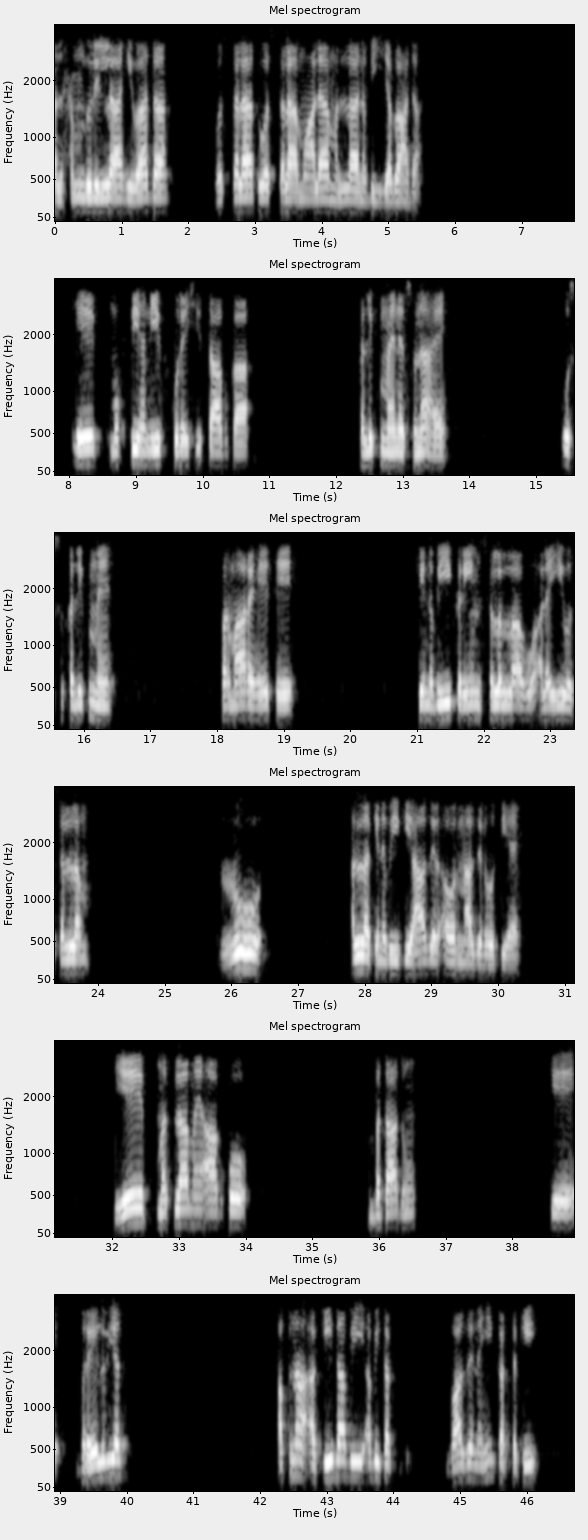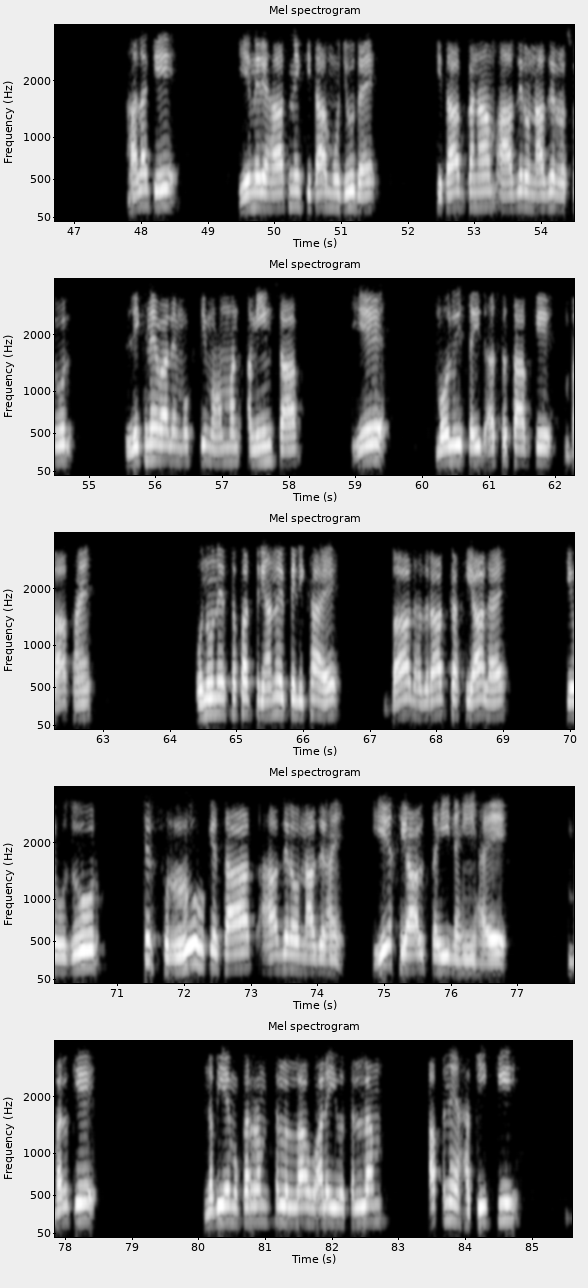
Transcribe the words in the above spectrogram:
الحمد للہ وحدہ والصلاة والسلام علی من لا نبی بعدہ ایک مفتی حنیف قریشی صاحب کا کلپ میں نے سنا ہے۔ اس کلپ میں فرما رہے تھے کہ نبی کریم صلی اللہ علیہ وسلم روح اللہ کے نبی کی حاضر اور ناظر ہوتی ہے۔ یہ مسئلہ میں آپ کو بتا دوں کہ بریلویت اپنا عقیدہ بھی ابھی تک واضح نہیں کر سکی۔ حالانکہ یہ میرے ہاتھ میں کتاب موجود ہے۔ کتاب کا نام حاضر و ناظر رسول لکھنے والے مفتی محمد امین صاحب، یہ مولوی سعید اسد صاحب کے باپ ہیں۔ انہوں نے صفحہ ترانوے پہ لکھا ہے، بعد حضرات کا خیال ہے کہ حضور صرف روح کے ساتھ حاضر و ناظر ہیں۔ یہ خیال صحیح نہیں ہے، بلکہ نبی مکرم صلی اللہ علیہ وسلم اپنے حقیقی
